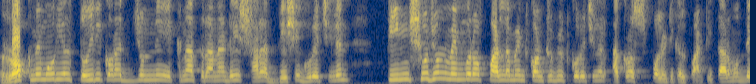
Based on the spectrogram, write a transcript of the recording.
রক মেমোরিয়াল তৈরি করার জন্য একনাথ রানাডে সারা দেশে ঘুরেছিলেন। তিনশো জন মেম্বার অফ পার্লামেন্ট কন্ট্রিবিউট করেছিলেন অ্যাক্রস পলিটিক্যাল পার্টি তার মধ্যে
